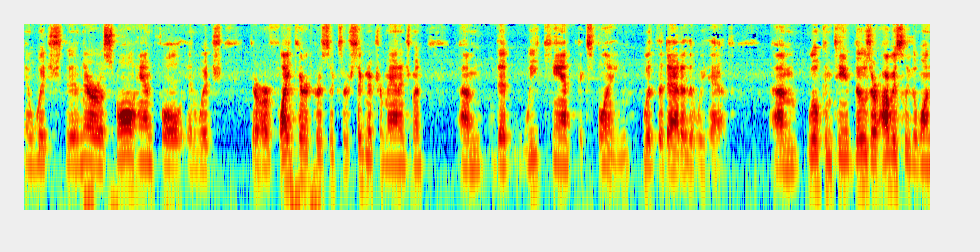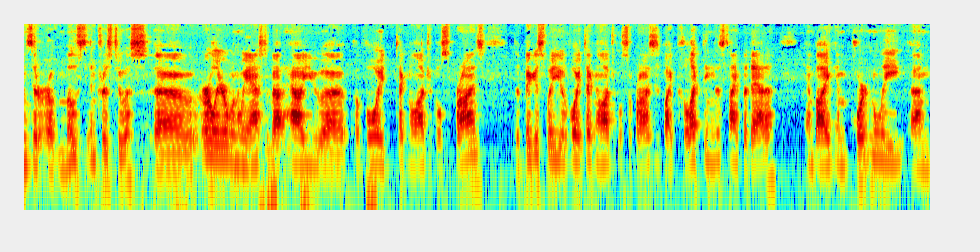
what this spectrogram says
In which and there are a small handful in which there are flight characteristics or signature management um, that we can't explain with the data that we have. Um, we'll continue. Those are obviously the ones that are of most interest to us. Uh, earlier, when we asked about how you uh, avoid technological surprise, the biggest way you avoid technological surprise is by collecting this type of data and by importantly um,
